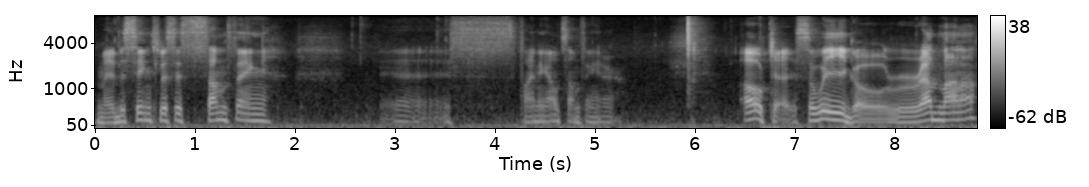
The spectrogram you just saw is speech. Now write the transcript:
Maybe Cinclus is something... Uh, is finding out something here. Okay, so we go red mana.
